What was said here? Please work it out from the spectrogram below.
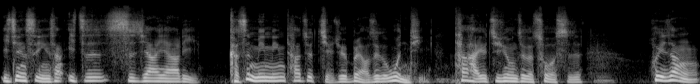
一件事情上一直施加压力，可是明明他就解决不了这个问题，他还要继续用这个措施，会让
